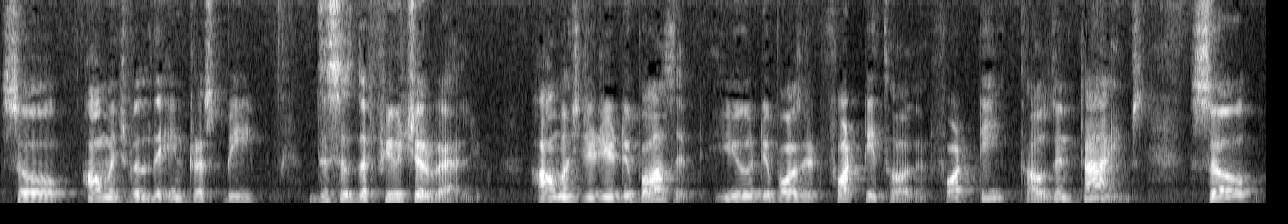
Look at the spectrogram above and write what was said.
so how much will the interest be? This is the future value. How much did you deposit? You deposited 40,000, 40,000 times. So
